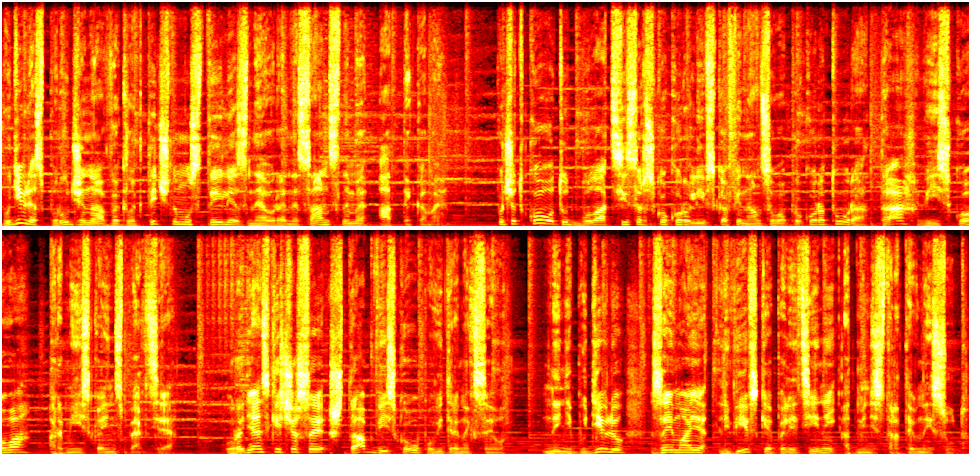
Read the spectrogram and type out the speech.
Будівля споруджена в еклектичному стилі з неоренесансними аттиками. Початково тут була цісарсько-королівська фінансова прокуратура та військова армійська інспекція. У радянські часи штаб військово-повітряних сил. Нині будівлю займає Львівський апеляційний адміністративний суд.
